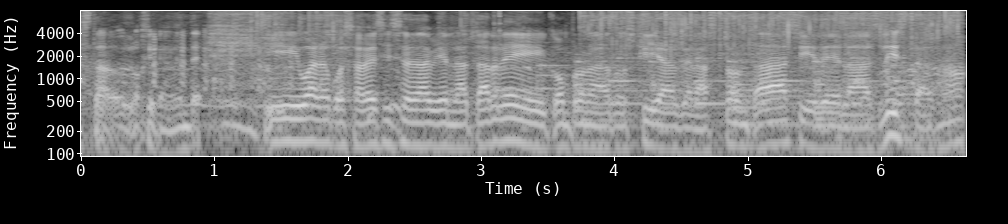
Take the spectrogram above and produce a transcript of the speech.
astados, lógicamente. Y bueno, pues a ver si se da bien la tarde y compro unas rosquillas de las tontas y de las listas, ¿no?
